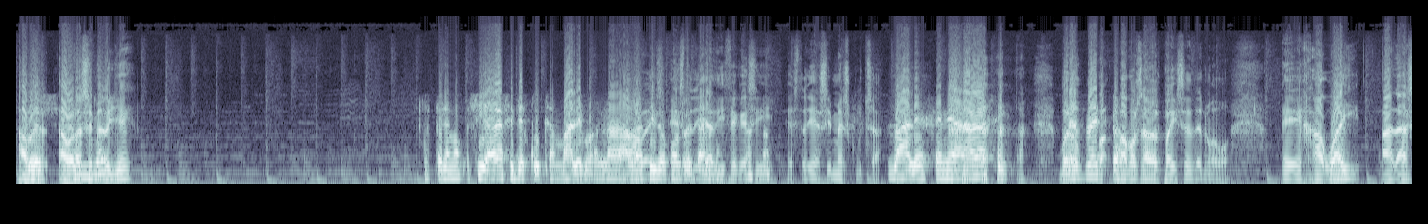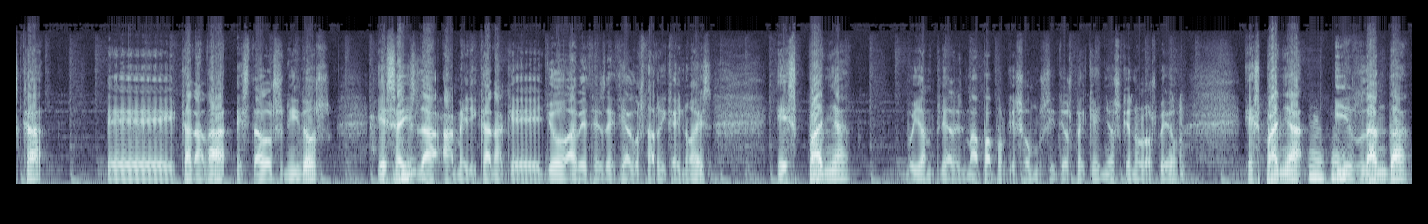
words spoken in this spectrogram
A ver, ¿ahora se me oye? Esperemos que sí, ahora sí te escuchan, vale, pues nada, ahora sido con Estrella dice que sí, Estrella sí me escucha. Vale, genial, ahora sí. bueno, vamos a los países de nuevo. Eh, Hawái, Alaska, eh, Canadá, Estados Unidos, esa isla americana que yo a veces decía Costa Rica y no es, España, voy a ampliar el mapa porque son sitios pequeños que no los veo, España, Irlanda,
